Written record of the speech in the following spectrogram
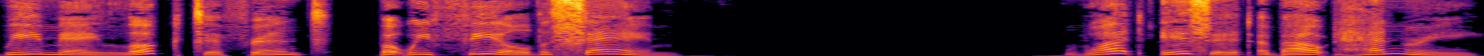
We may look different, but we feel the same. What is it about Henry?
